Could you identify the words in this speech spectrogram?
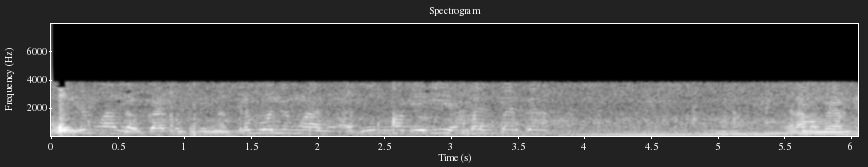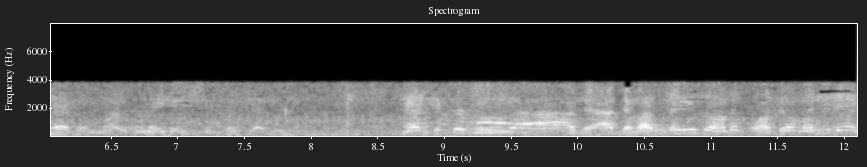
બોલે માં નથી મંત્ર બોલે માં હજુ બેબી એમ કરે. એના મમ્મી એમ થાય કે મારું ગુનાઈ શું થશે જવાનું થયું તો હવે તો પોથરો મને લે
